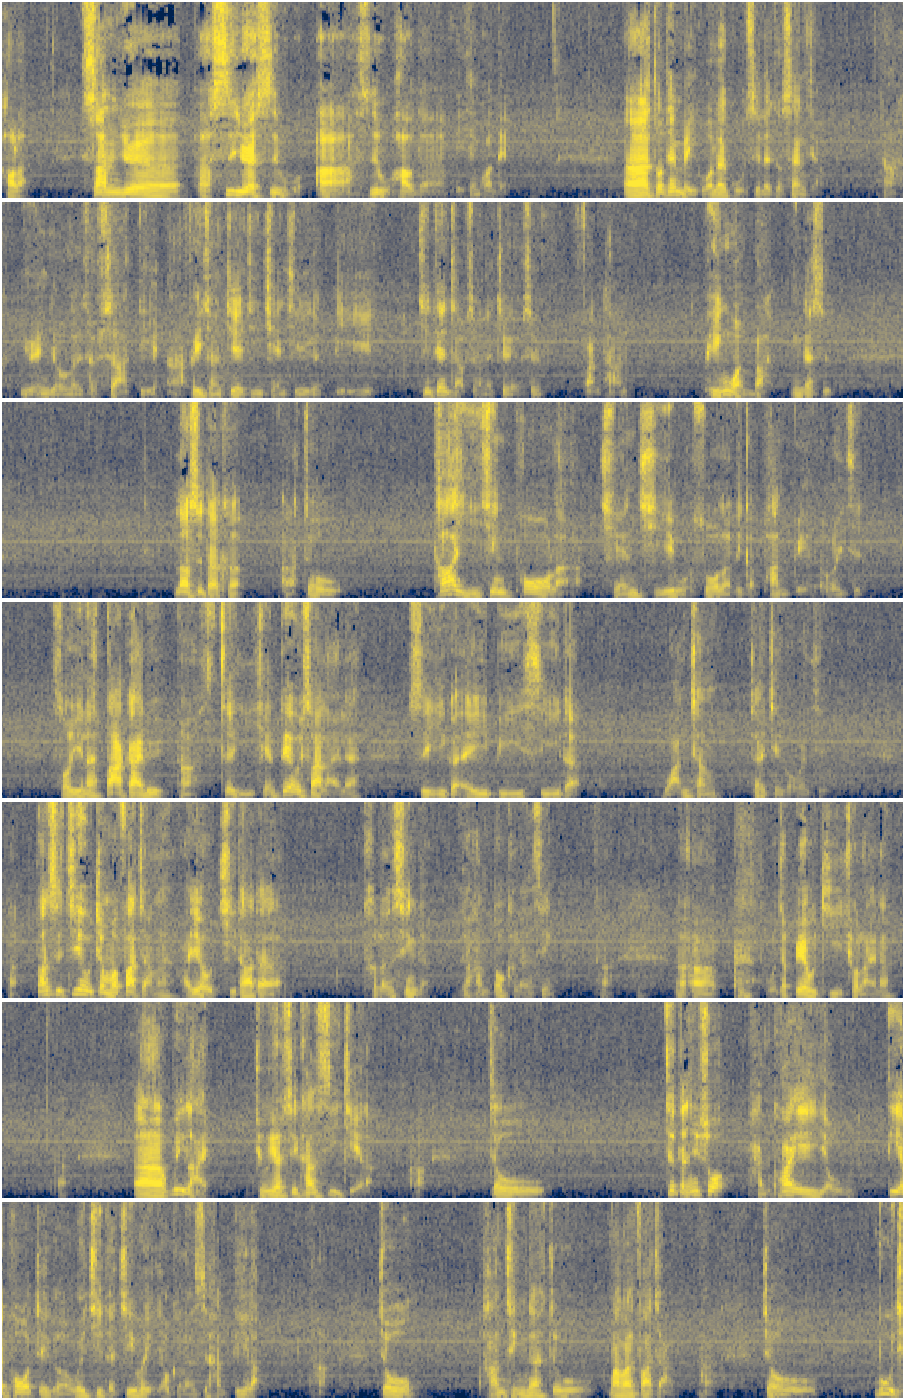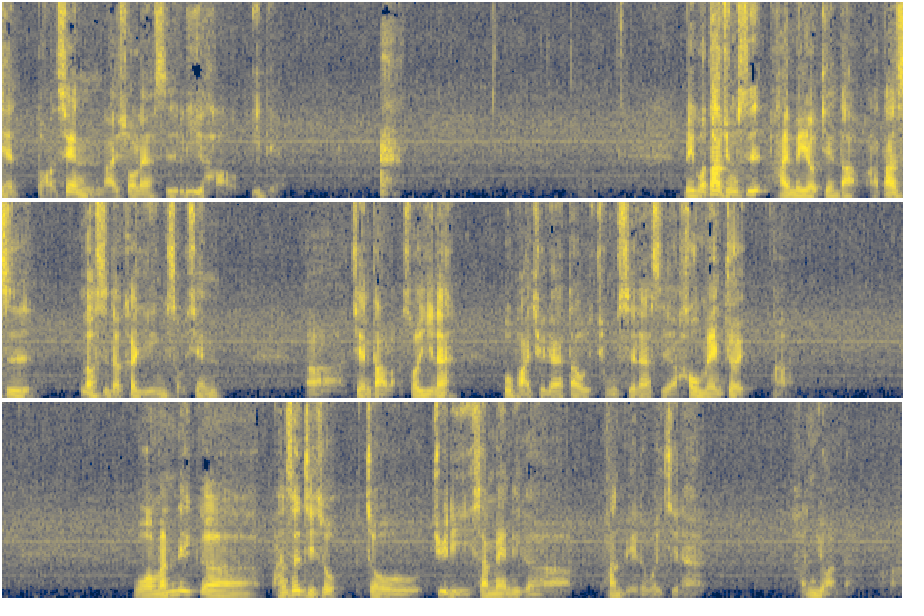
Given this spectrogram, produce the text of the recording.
好了，三月呃四月十五啊十五号的每天观点，呃，昨天美国的股市呢就上涨，啊，原油呢就下跌啊，非常接近前期一个底，今天早上呢就有些反弹，平稳吧，应该是。纳斯达克啊，就它已经破了前期我说了那个判别的位置，所以呢，大概率啊，这以前掉下来呢，是一个 A、B、C 的完成在这个位置啊，但是之后怎么发展呢？还有其他的可能性的，有很多可能性啊，呃，我就标记出来了啊，呃，未来主要是看细节了啊。就就等于说，很快有跌破这个位置的机会，有可能是很低了，就行情呢就慢慢发展啊，就目前短线来说呢是利好一点。美国道琼斯还没有见到啊，但是纳斯达克已经首先啊见到了，所以呢不排除呢道琼斯呢是要后面追啊。我们那个恒生指数就距离上面那个判别的位置呢很远的啊，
